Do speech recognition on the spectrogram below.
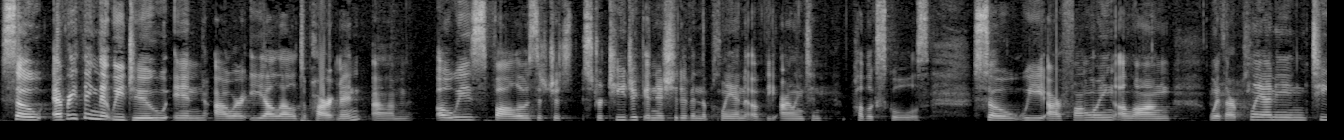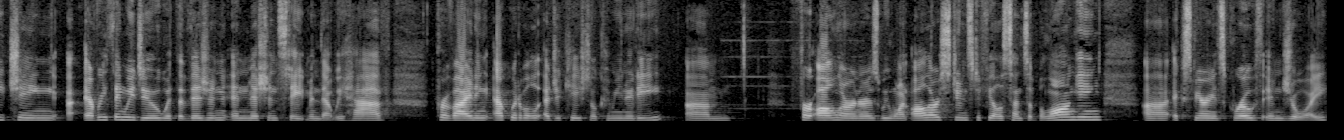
So everything that we do in our ELL department um, always follows the strategic initiative and the plan of the Arlington Public Schools. So we are following along with our planning, teaching, uh, everything we do with the vision and mission statement that we have, providing equitable educational community um, for all learners. We want all our students to feel a sense of belonging, uh, experience growth and joy,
